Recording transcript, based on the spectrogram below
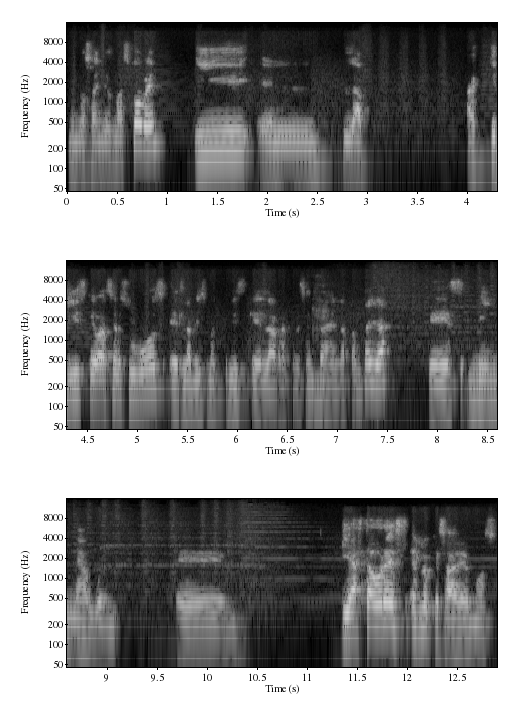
unos años más joven, y el, la actriz que va a ser su voz es la misma actriz que la representa en la pantalla, que es Ming Na Wen. Eh, y hasta ahora es, lo que sabemos.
